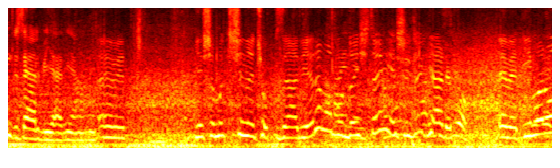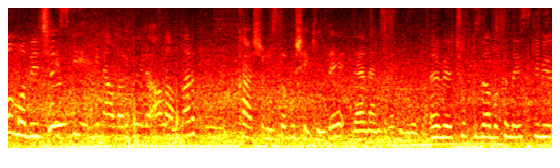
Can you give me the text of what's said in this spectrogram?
için güzel bir yer yani. Evet. Yaşamak için de çok güzel bir yer ama burada Aynen. işte yaşayacak yer yok. Yok. Evet, imar olmadığı için Eski binaları böyle alanlar karşımızda bu şekilde değerlendirebiliyorlar. Evet, çok güzel bakın eski bir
